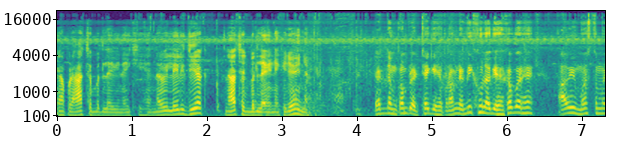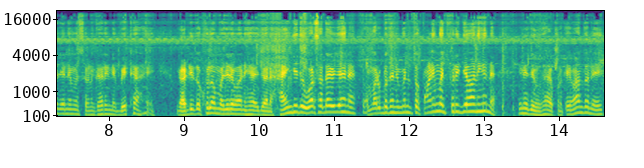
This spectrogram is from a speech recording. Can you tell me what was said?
એ આપણે હાથે બદલાવી નાખી હે. નવી લઈ લીધી એક અને હાથે જ બદલાવી નાખી જોઈ ને? એકદમ કમ્પ્લીટ થઈ ગઈ છે. પણ અમને બીખું લાગે છે ખબર છે? આવી મસ્ત મજાની અમે શણગારીને બેઠા છે. ગાડી તો ખુલ્લામાં જ રહેવાની છે. અને હાંગે જો વરસાદ આવી જાય ને, તો અમારા બધાની મહેનત તો પાણીમાં જ ફરી જવાની છે ને. એને જેવું થાય. પણ કંઈ વાંધો નહીં.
